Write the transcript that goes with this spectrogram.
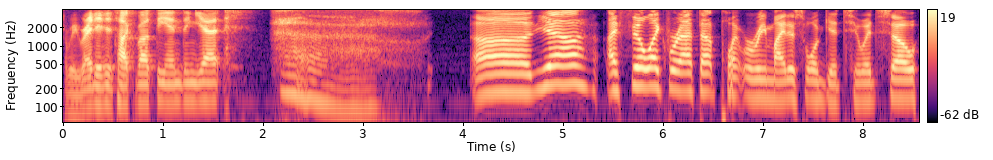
Are we ready to talk about the ending yet? Uh, yeah, I feel like we're at that point where we might as well get to it. So,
